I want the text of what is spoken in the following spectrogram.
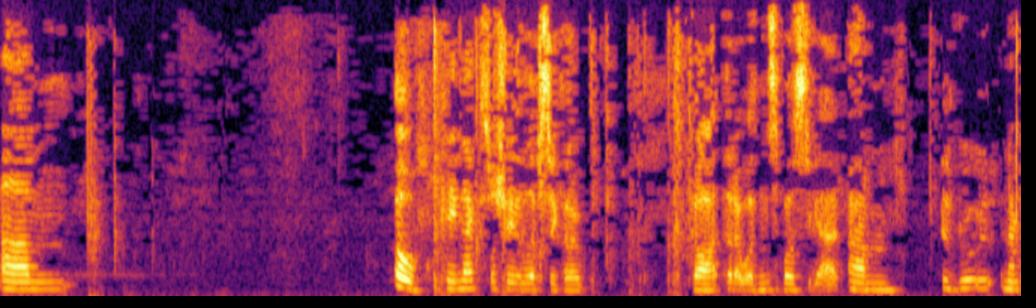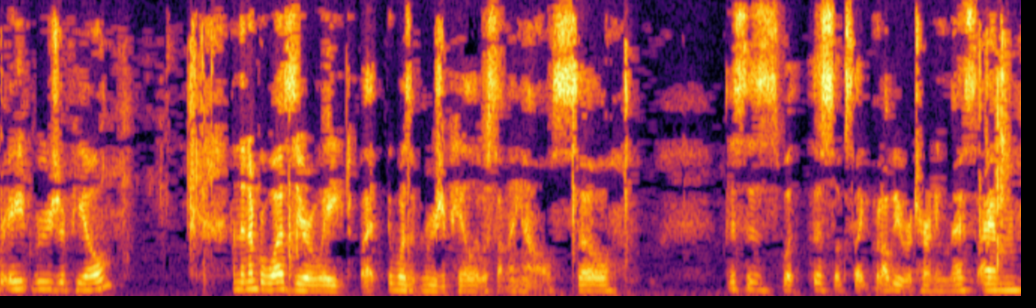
Um, oh, okay, next I'll show you the lipstick that I got that I wasn't supposed to get. Um, number 8 Rouge Appeal. And the number was 08, but it wasn't Rouge Appeal, it was something else. So this is what this looks like, but I'll be returning this. I'm,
